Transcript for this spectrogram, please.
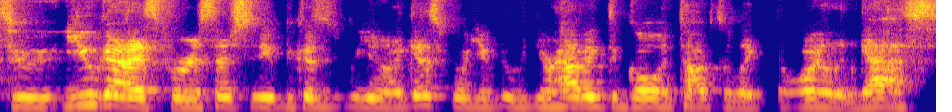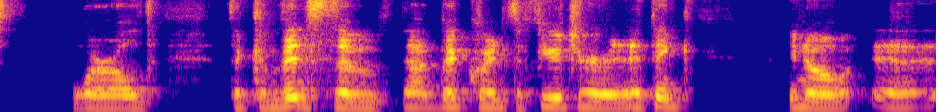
to you guys for essentially because you know I guess when you, you're having to go and talk to like the oil and gas world to convince them that Bitcoin's the future, and I think you know uh,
